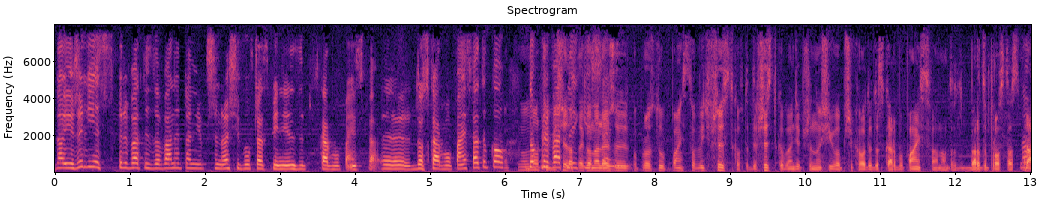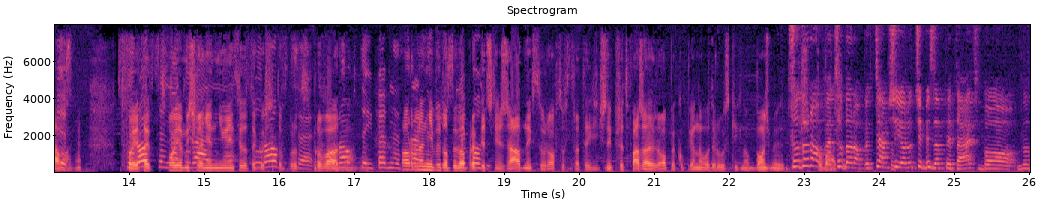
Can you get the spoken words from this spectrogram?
no jeżeli jest sprywatyzowany, to nie przynosi wówczas pieniędzy skarbu państwa, e, do skarbu państwa, tylko No, no, do no prywatnej dlatego kieszeni. należy po prostu państwowić wszystko. Wtedy wszystko będzie przynosiło przychody do skarbu państwa. No to bardzo prosta sprawa, wiesz, nie? Twoje, te, Surowce twoje myślenie mniej więcej do tego się to surowce- sprowadza. surowce pewne Orlen nie wydobywa praktycznie żadnych surowców strategicznych, przetwarza ropę kupioną od ruskich. No bądźmy Co do ropy, poważni. co do ropy. Chciałam się Jolu ciebie zapytać, bo do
